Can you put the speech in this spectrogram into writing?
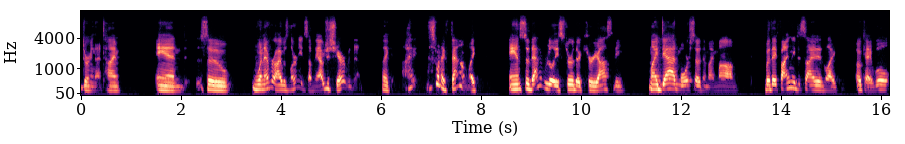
during that time. And so whenever I was learning something, I would just share it with them. Like, I, this is what I found. Like, and so that really stirred their curiosity. My dad more so than my mom, but they finally decided like, okay, we'll,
